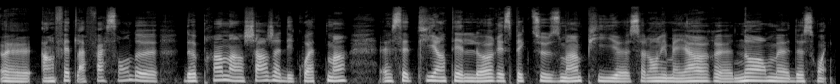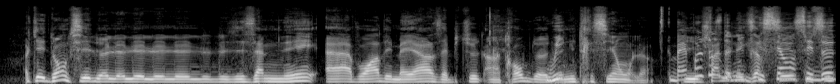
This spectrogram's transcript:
en fait, la façon de, de prendre en charge adéquatement cette clientèle-là, respectueusement, puis selon les meilleures normes de soins. OK, donc c'est le, le, le, les amener à avoir des meilleures habitudes, entre autres, de, nutrition. Là. Ben, pas juste de, nutrition, c'est de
